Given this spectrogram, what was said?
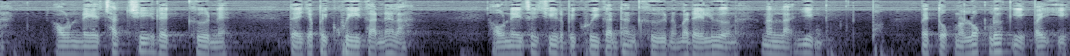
นะ เอาเนชัดชิเลยคืนเนี่ยแต่จะไปคุยกันได้ล่ะ เอาเนชัดชิเราไปคุยกันทั้งคืนไม่ได้เรื่องนะนั่นแหละยิ่งไปตกนรกลึกอีกไปอีก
